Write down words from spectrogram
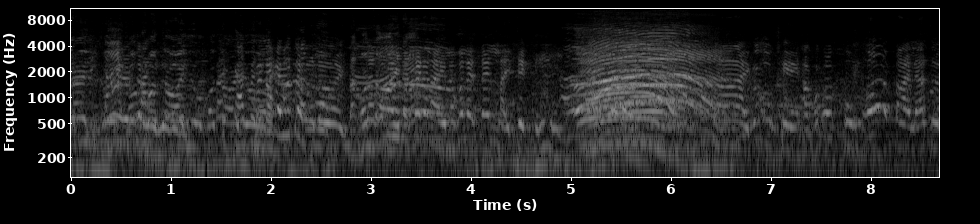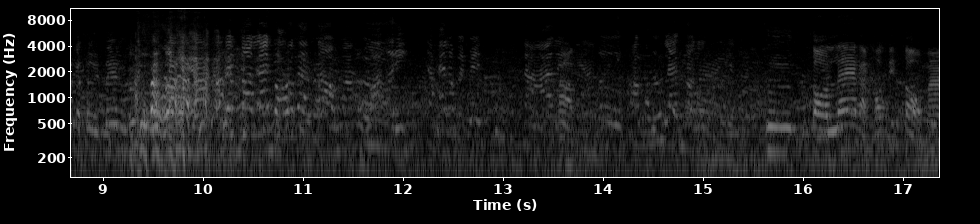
ใช่ใช่เขาเขาจอยอยู่เขาจอยอยู่ ไม่มีใครรู้จักเราเลยแต่เขาจอยนะ ไม่เป็นไรเราก็เลยเต้นไหลเจนนี่ใช่ก็โอเคครับเขาก็คงโอ้ตายแล้วเจอกระเทยเต้นเป็นตอน คือตอนแรกอะเขาติดต่อมา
